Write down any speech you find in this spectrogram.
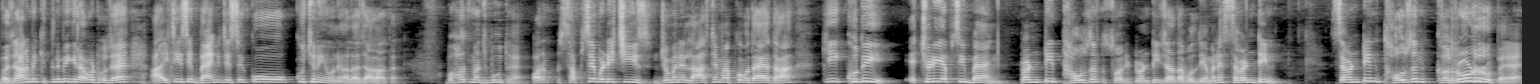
बाज़ार में कितनी भी गिरावट हो जाए आईसीआईसी बैंक जैसे को कुछ नहीं होने वाला ज़्यादातर। बहुत मज़बूत है। और सबसे बड़ी चीज़ जो मैंने लास्ट टाइम आपको बताया था कि खुद ही H D F C bank twenty thousand sorry twenty ज़्यादा बोल दिया मैंने सेवनटीन सेवनटीन थाउज़ेंड करोड़ रुपए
